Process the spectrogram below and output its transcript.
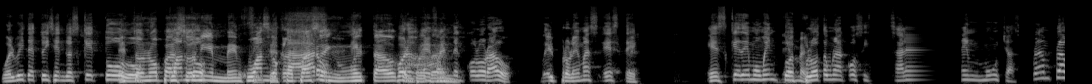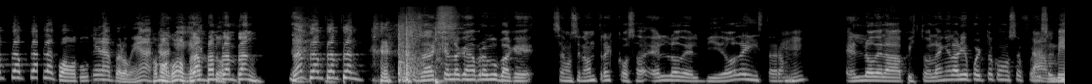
Vuelvo y te estoy diciendo, es que todo. Esto no pasó cuando- ni en Memphis, cuando, esto pasa en un en- estado Bueno, completamente- en Colorado. El problema es este. Es que de momento Denver. explota una cosa y salen muchas. Plan, plan, plan, plan, plan. Cuando tú tienes, pero ven acá, ¿Cómo, cómo? ¿qué es Plan, plan, plan, plan. Plan, plan, plan, plan. ¿Tú ¿Sabes qué es lo que me preocupa? Que se mencionaron tres cosas. Es lo del video de Instagram, Ujú. es lo de la pistola en el aeropuerto cuando se fue a hacer También,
